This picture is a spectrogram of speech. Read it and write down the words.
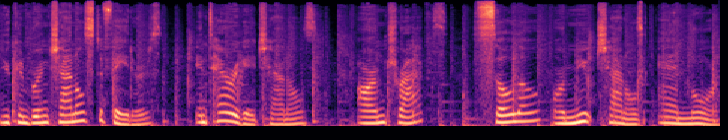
you can bring channels to faders, interrogate channels, arm tracks, solo or mute channels, and more.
